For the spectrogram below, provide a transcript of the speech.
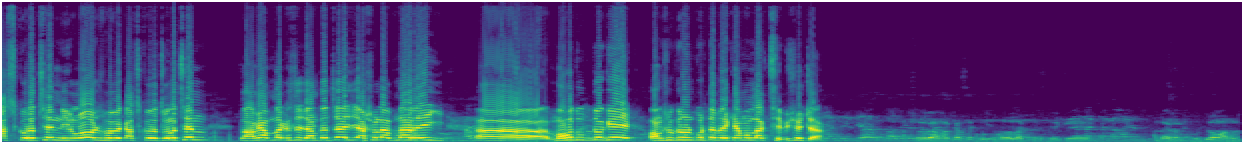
কাজ করেছেন নির্লসভাবে কাজ করে চলেছেন। তো আমি আপনার কাছে জানতে চাই যে আসলে আপনার এই মহৎ উদ্যোগে অংশগ্রহণ করতে পেরে কেমন লাগছে বিষয়টা? আমার কাছে খুব ভালো লাগতেছে যে আমি এখন ক্ষুদ্র মানুষ।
